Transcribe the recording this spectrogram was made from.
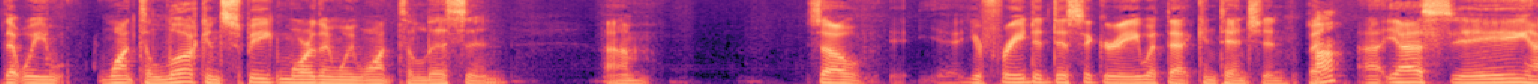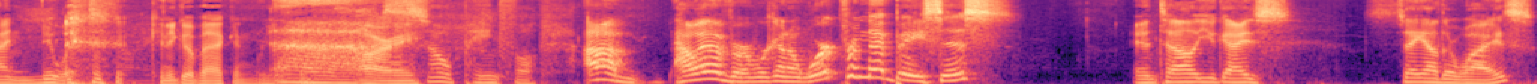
that we want to look and speak more than we want to listen. Um, so you're free to disagree with that contention, but Huh? uh, yes, see, I knew it. Can you go back and read? Sorry. so painful. Um, however, we're going to work from that basis until you guys say otherwise.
